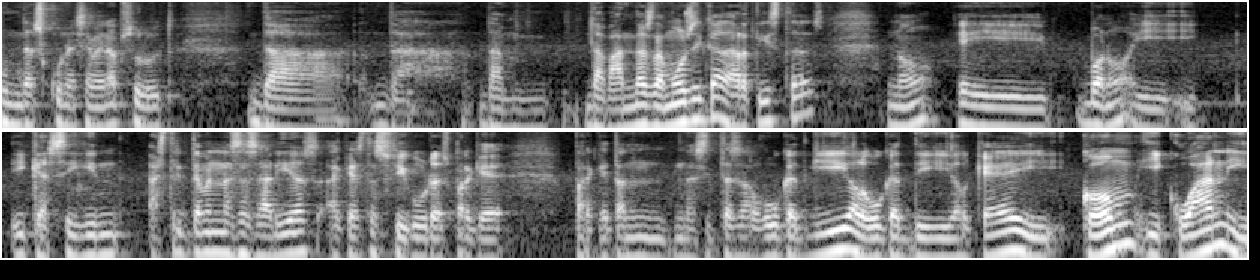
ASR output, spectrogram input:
un desconeixement absolut de, de, de, de bandes de música, d'artistes, no? I, bueno, i, i, i que siguin estrictament necessàries aquestes figures, perquè, perquè necessites algú que et guiï, algú que et digui el què, i com, i quan, i,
